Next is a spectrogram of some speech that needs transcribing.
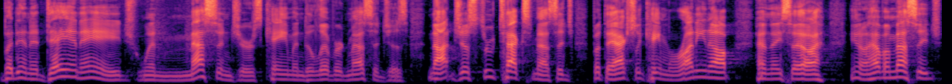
But in a day and age when messengers came and delivered messages, not just through text message, but they actually came running up and they said, I, you know, have a message.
